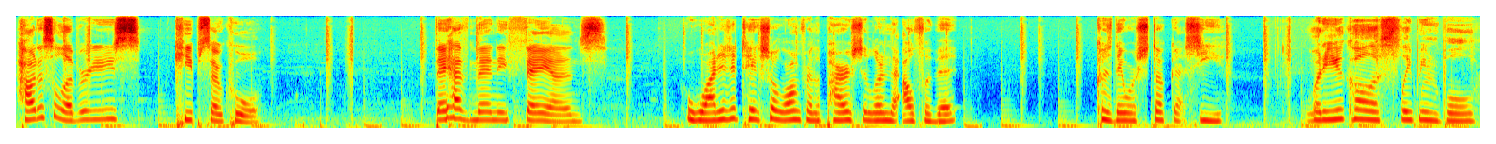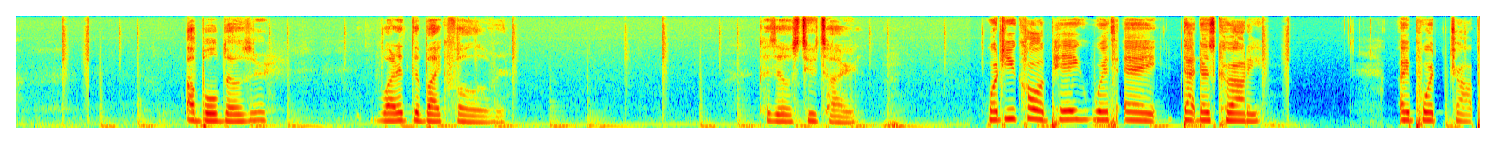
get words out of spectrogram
How do celebrities keep so cool? They have many fans. Why did it take so long for the pirates to learn the alphabet? Because they were stuck at sea. What do you call a sleeping bull? A bulldozer. Why did the bike fall over? Because it was too tired. What do you call a pig with a that does karate? A pork chop.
